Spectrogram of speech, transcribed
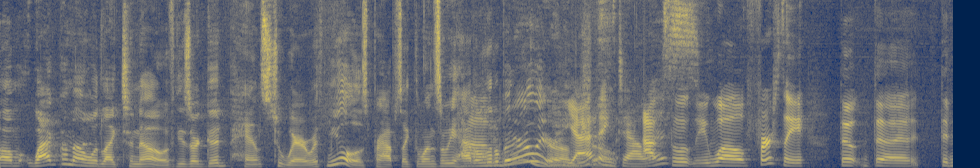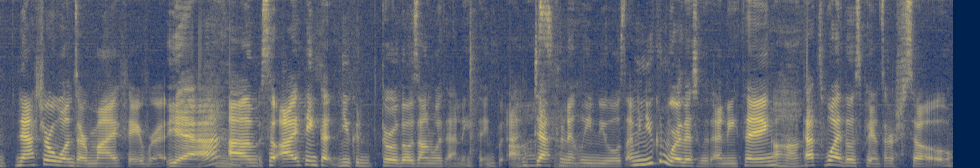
Um, Wag Pamel would like to know if these are good pants to wear with mules, perhaps like the ones that we had a little bit earlier on yeah, the I think Dallas. Absolutely. Well, firstly, the the the natural ones are my favorite. Yeah. Um, so I think that you can throw those on with anything, but uh, definitely mules. I mean, you can wear this with anything. Uh-huh. That's why those pants are so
